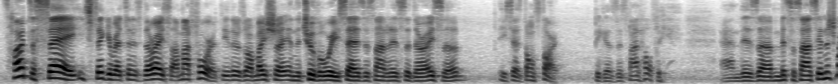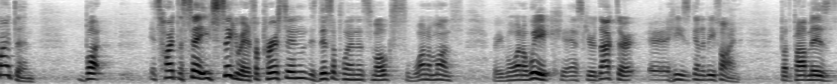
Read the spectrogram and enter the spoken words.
It's hard to say each cigarette's its deraisa. I'm not for it. Either there's Ramosha in the Truva where he says it's not an issa. He says don't start because it's not healthy. And there's a mitzvah and shmartim. But it's hard to say each cigarette. If a person is disciplined and smokes one a month or even one a week, ask your doctor, uh, he's going to be fine. But the problem is,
